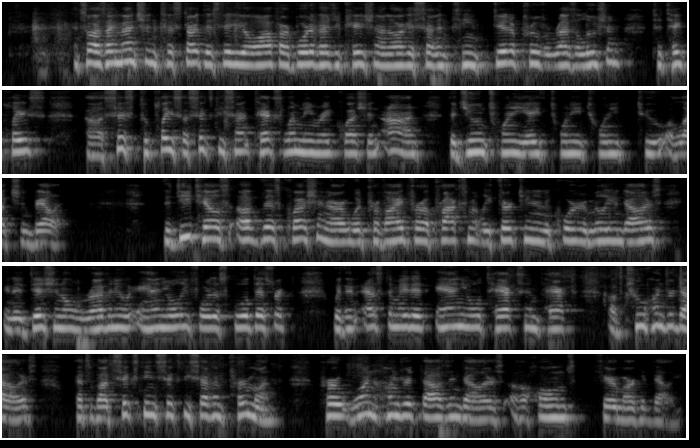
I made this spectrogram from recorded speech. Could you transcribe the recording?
And so, as I mentioned to start this video off, our Board of Education on August 17th did approve a resolution to take place uh, to place a 60 cent tax limiting rate question on the June 28th, 2022 election ballot. The details of this question are, would provide for approximately thirteen and a quarter million dollars in additional revenue annually for the school district with an estimated annual tax impact of two hundred dollars. That's about sixteen sixty-seven per month per one hundred thousand dollars of a home's fair market value.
